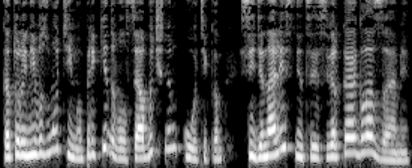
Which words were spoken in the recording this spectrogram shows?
который невозмутимо прикидывался обычным котиком, сидя на лестнице и сверкая глазами.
